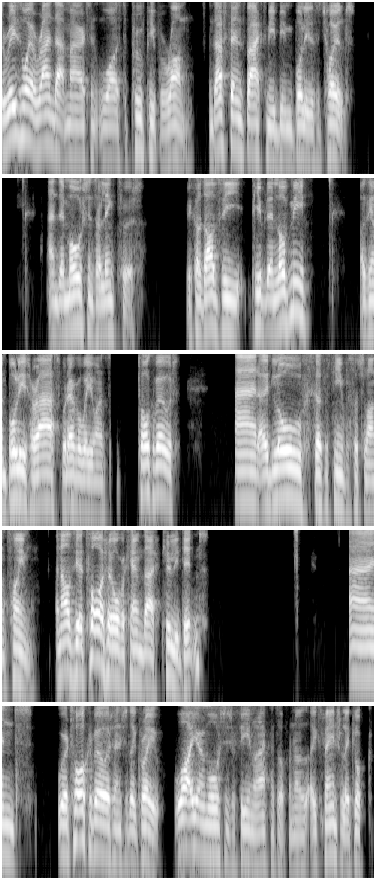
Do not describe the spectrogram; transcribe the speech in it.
the reason why I ran that marathon was to prove people wrong. And that stems back to me being bullied as a child. And the emotions are linked to it. Because obviously, people didn't love me. I was getting bullied, harassed, whatever way you want to talk about. And I had low self esteem for such a long time. And obviously, I thought I overcame that, clearly didn't. And we were talking about it, and she's like, Right, what are your emotions you're feeling, and that kind of stuff. And I, was, I explained to her, like, Look,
